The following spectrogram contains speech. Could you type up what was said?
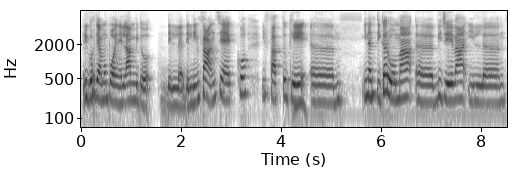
Ricordiamo poi nell'ambito del, dell'infanzia ecco, il fatto che eh, in antica Roma eh, vigeva il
